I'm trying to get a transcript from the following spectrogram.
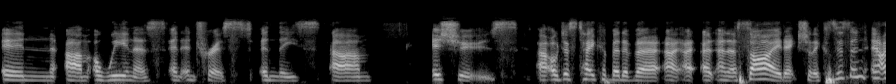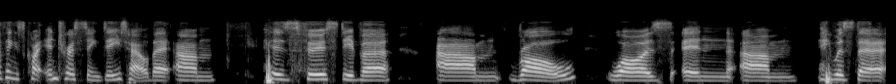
in um, awareness and interest in these um, issues. Uh, I'll just take a bit of a, a, a an aside actually, because this and I think it's quite interesting detail that um, his first ever um, role was in. Um, he was the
